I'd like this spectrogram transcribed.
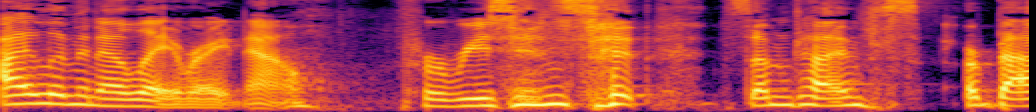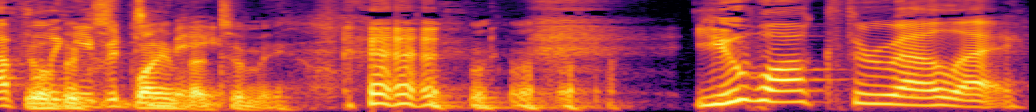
I live in LA right now for reasons that sometimes are baffling You'll even to me. Explain that to me. You walk through LA,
